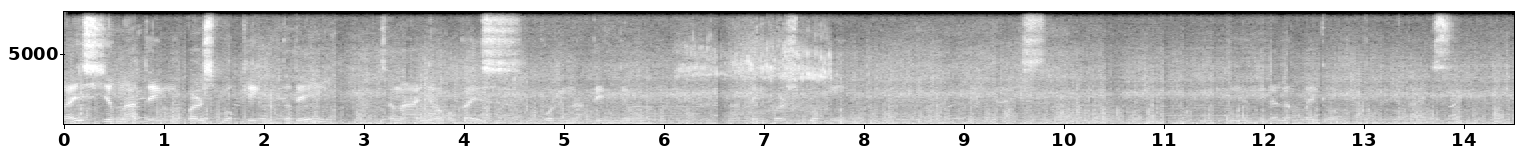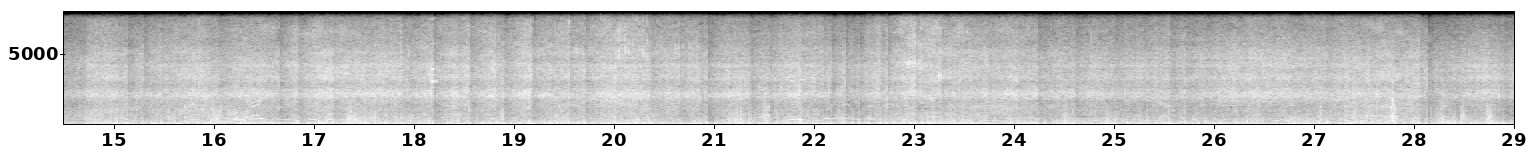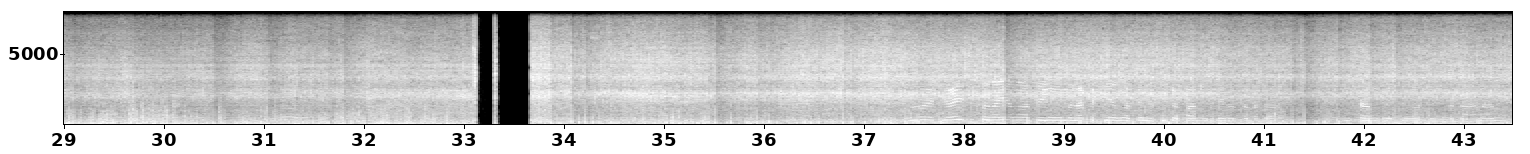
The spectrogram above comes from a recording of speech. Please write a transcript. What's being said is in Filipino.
guys, yung ating first booking today. Samahan nyo ako guys. Kukunin natin yung ating first booking. Guys. Ito yung nilalakbay ko. Guys. Guys, ito na yung ating malapit na yung ating sikapan. Ganito talaga. Minsan ganito yung ating dadaanan.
